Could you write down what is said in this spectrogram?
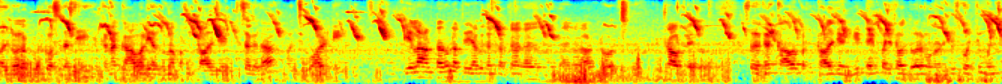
పది రోజుల కుడికి వస్తుందండి. ఎక్కడన్నా కావాలి అనుకున్న పక్కన కాల్ చేయండి చూసా కదా మంచి క్వాలిటీ ఎలా అంటారు? లేకపోతే యాభై దానికి అర్థం విత్ రావట్లేదు. సో ఎక్కడైనా కావాలి పక్కన కాల్ చేయండి. టైం పది సేవలు దూరంగా ఉండండి. చూసుకోవచ్చు. మంచి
